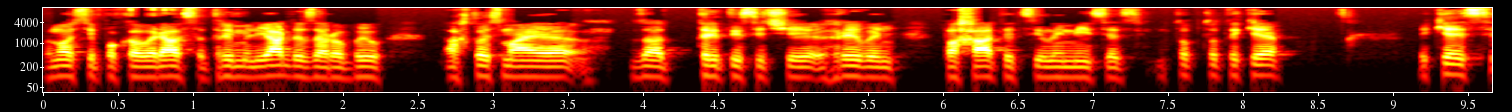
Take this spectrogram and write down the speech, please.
в носі поковирявся, 3 мільярди заробив, а хтось має за 3 тисячі гривень пахати цілий місяць. Тобто таке якесь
